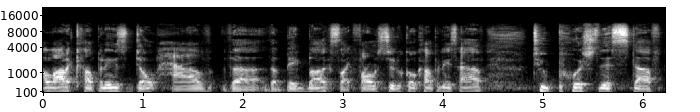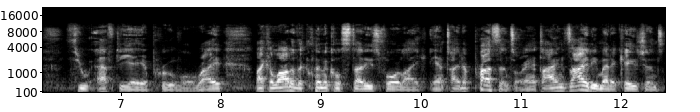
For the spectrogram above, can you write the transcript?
a lot of companies don't have the, the big bucks like pharmaceutical companies have to push this stuff through FDA approval, right? Like a lot of the clinical studies for like antidepressants or anti-anxiety medications,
